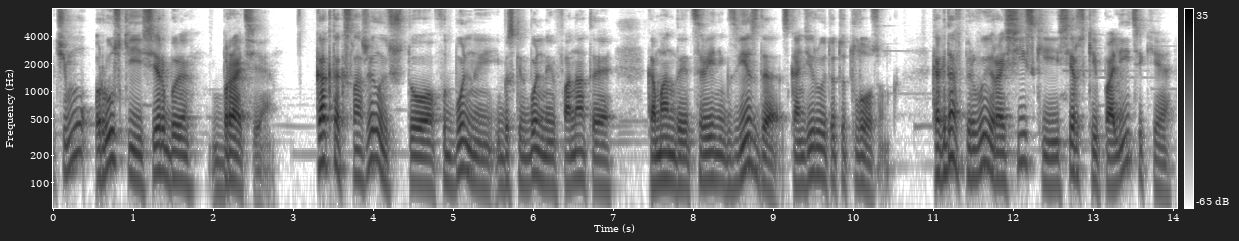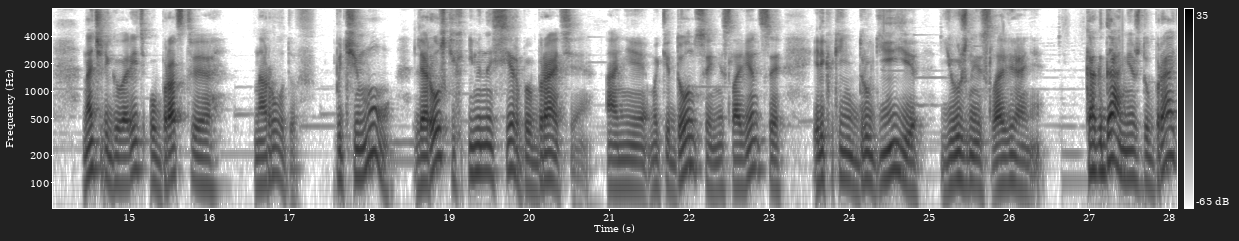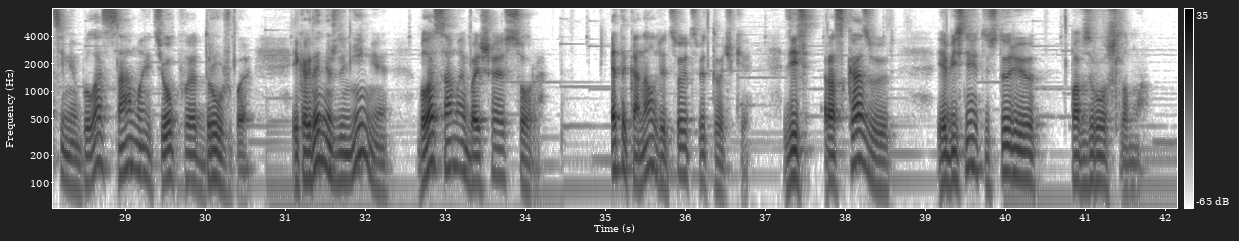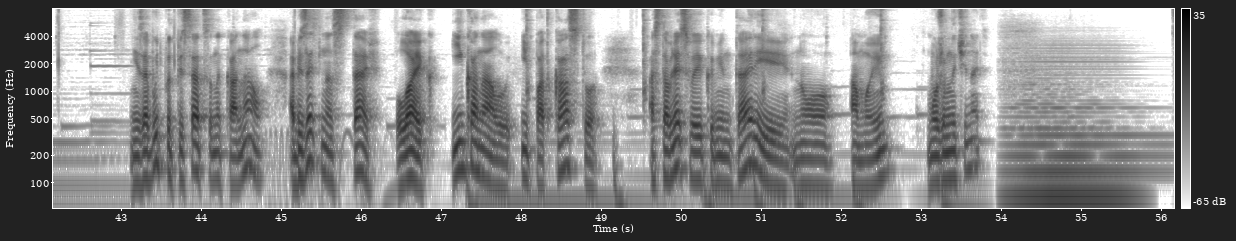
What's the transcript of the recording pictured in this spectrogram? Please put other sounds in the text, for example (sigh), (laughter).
Почему русские и сербы братья? Как так сложилось, что футбольные и баскетбольные фанаты команды «Цервеник Звезда» скандируют этот лозунг? Когда впервые российские и сербские политики начали говорить о братстве народов? Почему для русских именно сербы братья, а не македонцы, не словенцы или какие-нибудь другие южные славяне? Когда между братьями была самая теплая дружба и когда между ними была самая большая ссора. Это канал «Лицо и цветочки». Здесь рассказывают и объясняют историю по-взрослому. Не забудь подписаться на канал, обязательно ставь лайк и каналу, и подкасту, оставляй свои комментарии, но а мы можем начинать.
